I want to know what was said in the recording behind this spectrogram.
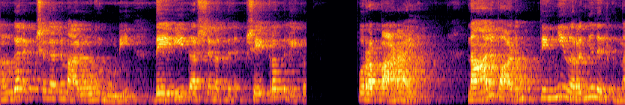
അംഗരക്ഷകന്മാരോടും കൂടി ദേവീ ദർശനത്തിന് ക്ഷേത്രത്തിലേക്ക് പുറപ്പാടായി. നാലുപാടും തിങ്ങി നിറഞ്ഞു നിൽക്കുന്ന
